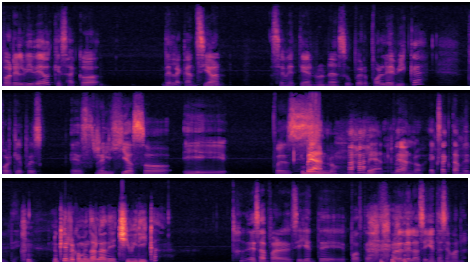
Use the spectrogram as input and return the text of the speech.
Por el video que sacó de la canción. Se metió en una super polémica. Porque pues es religioso y pues... Véanlo. Ajá, véanlo, exactamente. ¿No quieres recomendar la de Chivirica? Esa para el siguiente podcast, para el de la siguiente semana.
